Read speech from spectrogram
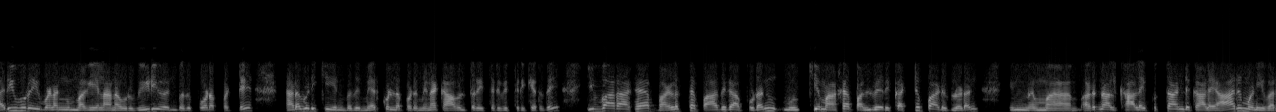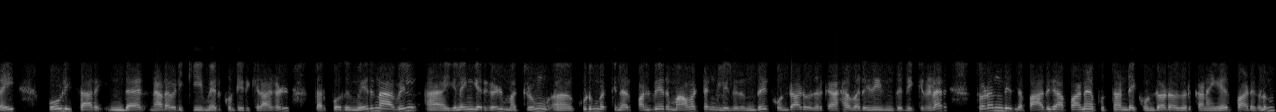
அறிவுரை வழங்கும் வகையிலான ஒரு வீடியோ என்பது போடப்பட்டு நடவடிக்கை என்பது மேற்கொள்ளப்படும் என காவல்துறை தெரிவித்திருக்கிறது. இவ்வாறாக பலத்த பாதுகாப்புடன் முக்கியமாக பல்வேறு கட்டுப்பாடுகளுடன் இந்த மறுநாள் காலை புத்தாண்டு காலை ஆறு மணி வரை போலீசார் இந்த நடவடிக்கையை மேற்கொண்டிருக்கிறார்கள். தற்போது மெரினாவில் இளைஞர்கள் மற்றும் அஹ், குடும்பத்தினர் பல்வேறு மாவட்டங்களிலிருந்து கொண்டாடுவதற்காக வருகின்றனர் தொடர்ந்து இந்த பாதுகாப்பான புத்தாண்டை கொண்டாடுவதற்கான ஏற்பாடுகளும்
